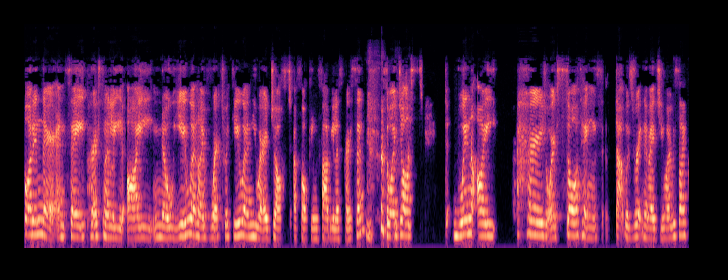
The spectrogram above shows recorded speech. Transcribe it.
butt in there and say personally, I know you and I've worked with you and you are just a fucking fabulous person. so I just, when I heard or saw things that was written about you, I was like,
